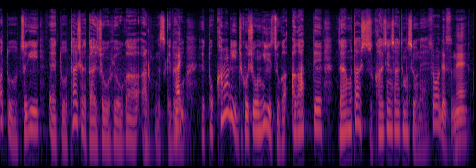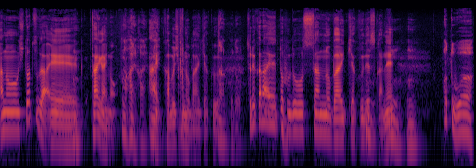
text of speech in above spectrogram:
あと次、えっと貸借対照表があるんですけど、はい。えっとかなり自己資本比率が上がって財務体質改善されてますよね。そうですね。あの一つが、えーうん。海外の、あはいはい。はい、株式の売却。なるほど。それから、えー、と不動産の売却ですかね、うんうん。あとは、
